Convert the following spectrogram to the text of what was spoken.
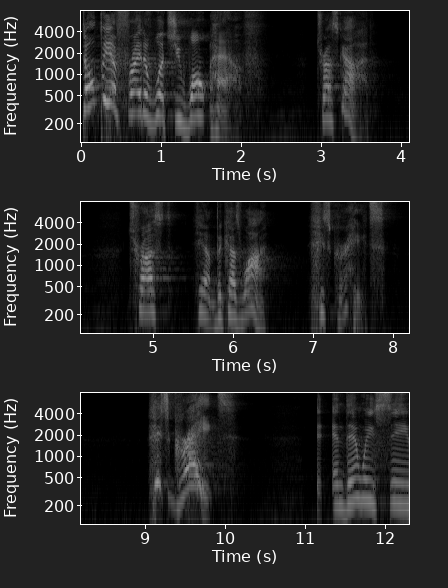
Don't be afraid of what you won't have. Trust God. Trust Him. Because why? He's great. He's great. And then we see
